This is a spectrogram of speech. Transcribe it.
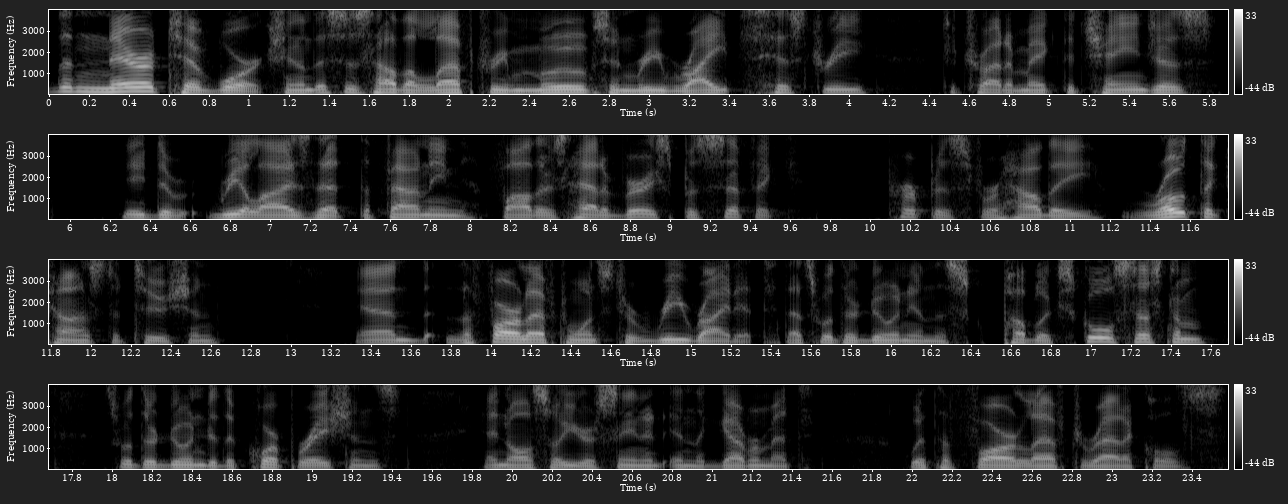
the narrative works. You know, this is how the left removes and rewrites history to try to make the changes. Need to realize that the founding fathers had a very specific purpose for how they wrote the Constitution, and the far left wants to rewrite it. That's what they're doing in the public school system. That's what they're doing to the corporations, and also you're seeing it in the government with the far left radicals,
